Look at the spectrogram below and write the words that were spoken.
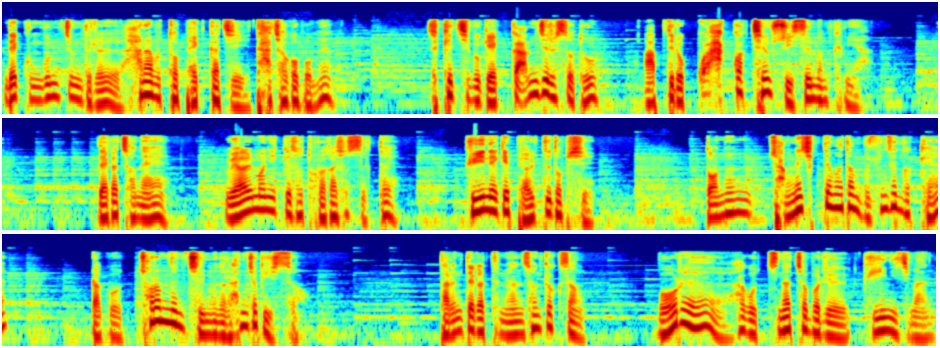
내 궁금증들을 하나부터 백까지 다 적어보면 스케치북에 깜지를 써도 앞뒤로 꽉꽉 채울 수 있을 만큼이야. 내가 전에 외할머니께서 돌아가셨을 때 귀인에게 별뜻 없이 너는 장례식 때마다 무슨 생각해? 라고 철없는 질문을 한 적이 있어. 다른 때 같으면 성격상 뭐래 하고 지나쳐버릴 귀인이지만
